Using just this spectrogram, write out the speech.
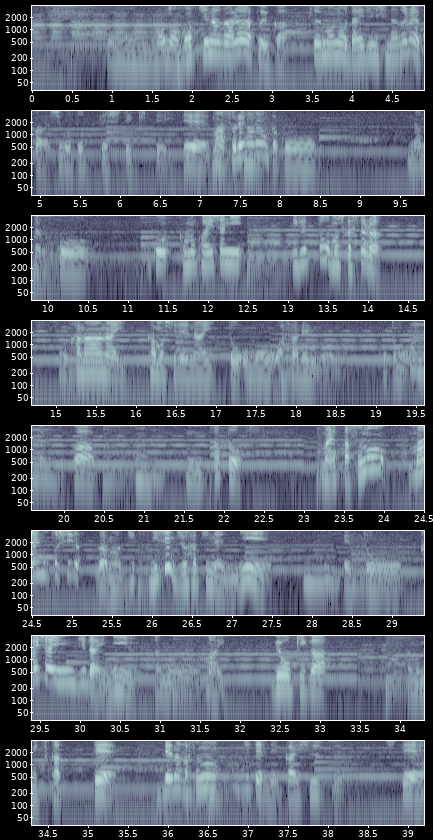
うんものを持ちながらというかそういうものを大事にしながらやっぱ仕事ってしてきていてまあそれがなんかこう、なんだろうこうこここの会社にいるともしかしたらその叶わないかもしれないと思わされるようなこともあったりとか。うん、あと、まあ、やっぱその前の年だなじゅ2018年に、えっと、会社員時代にあの、まあ、い病気があの見つかってでなんかその時点で一回手術して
